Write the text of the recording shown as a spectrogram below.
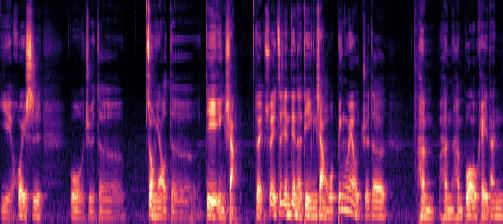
也会是我觉得重要的第一印象。对，所以这间店的第一印象，我并没有觉得很很很不 OK，但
